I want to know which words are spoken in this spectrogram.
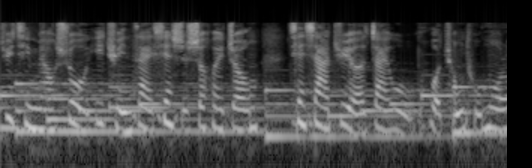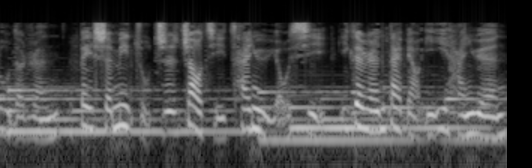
剧情描述一群在现实社会中欠下巨额债务或穷途末路的人，被神秘组织召集参与游戏。一个人代表一亿韩元，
